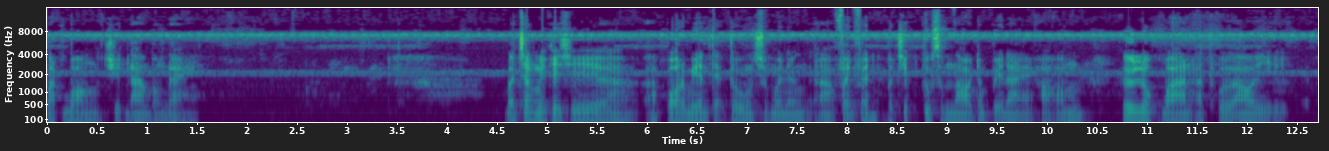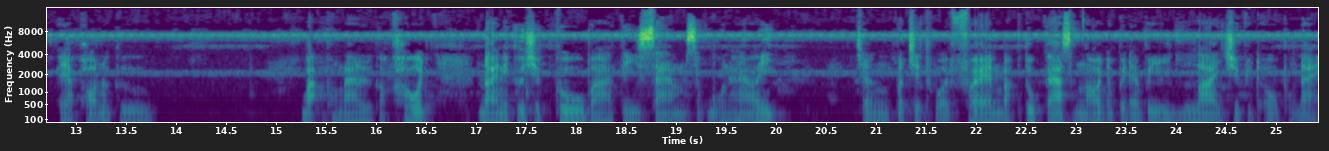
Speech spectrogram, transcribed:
បាត់បង់ជាដើមផងដែរ បើចឹងនេះគឺជាព័ត៌មានតកតងជាមួយនឹង Fan Fan ពិតជាទុះសំណោចទាំងពេលដែរអអមគឺលោកបានធ្វើឲ្យ Airport នោះគឺបាក់ផងដែរឬក៏ខូច ដែលនេះគឺជាគូបាទី34ហើយចឹងពិតជាធ្វើឲ្យ fan បាទផ្ទុះការសំណោចនៅពេលដែល V live ជាវីដេអូផងដែរ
